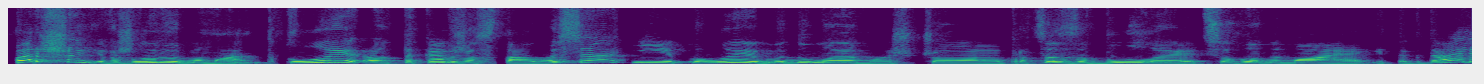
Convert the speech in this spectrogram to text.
Перший і важливий момент, коли е, таке вже сталося, і коли ми думаємо, що про це забули, цього немає, і так далі,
